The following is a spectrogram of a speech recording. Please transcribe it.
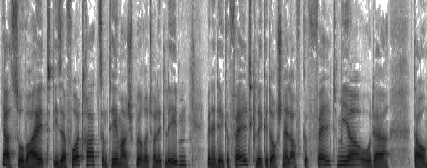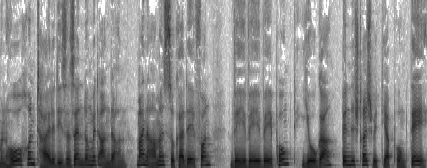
Ja, soweit dieser Vortrag zum Thema spirituelles Leben. Wenn er dir gefällt, klicke doch schnell auf Gefällt mir oder Daumen hoch und teile diese Sendung mit anderen. Mein Name ist Sukade von www.yoga-vidya.de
